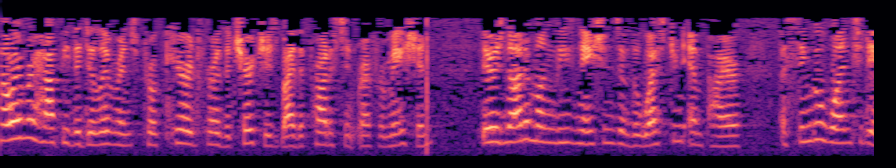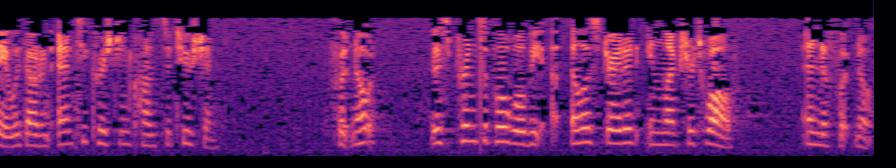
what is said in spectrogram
However happy the deliverance procured for the churches by the Protestant Reformation, there is not among these nations of the Western Empire a single one today without an anti Christian constitution. Footnote This principle will be illustrated in Lecture 12. End of footnote.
